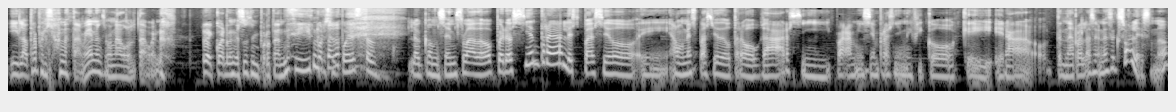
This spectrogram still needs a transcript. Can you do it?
y la otra persona también es una adulta, bueno. Recuerden, eso es importante. Sí, por supuesto. Lo consensuado, pero si entra al espacio, eh, a un espacio de otro hogar, sí, para mí siempre significó que era tener relaciones sexuales, ¿no?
